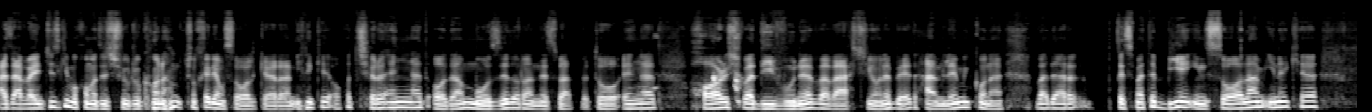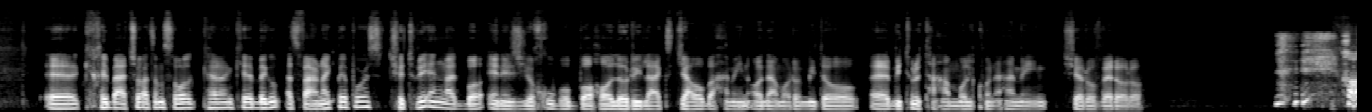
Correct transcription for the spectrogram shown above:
از اولین چیزی که می‌خوام ازش شروع کنم چون خیلی هم سوال کردن اینه که آقا چرا انقدر آدم موزه دارن نسبت به تو؟ انقدر هارش و دیوونه و وحشیانه بهت حمله می‌کنن؟ و در قسمت بی این سوالم اینه که خیلی بچه ها ازم سوال کردن که بگو از فرانک بپرس چطوری انقدر با انرژی خوب و با حال و ریلکس جواب همه این آدم ها رو میده و می‌تونه تحمل کنه همه این شر و ورا رو؟ خب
